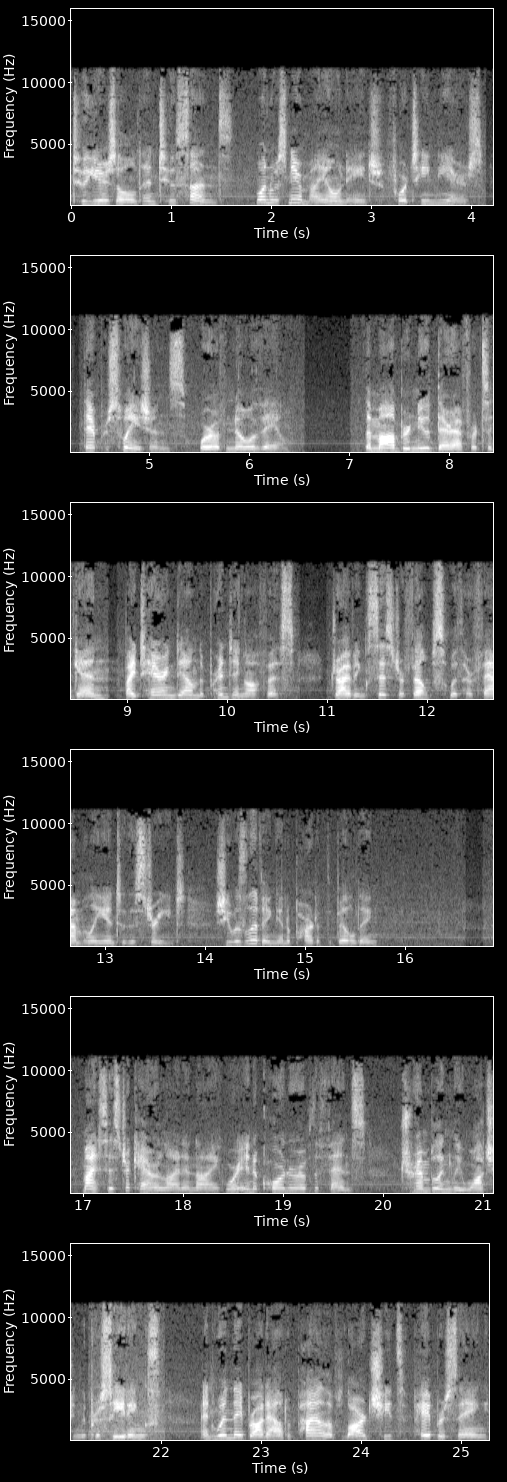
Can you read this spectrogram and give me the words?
two years old, and two sons. One was near my own age, fourteen years. Their persuasions were of no avail. The mob renewed their efforts again by tearing down the printing office, driving Sister Phelps with her family into the street. She was living in a part of the building. My sister Caroline and I were in a corner of the fence, tremblingly watching the proceedings, and when they brought out a pile of large sheets of paper saying,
